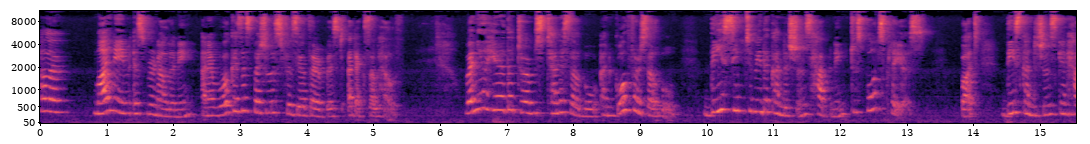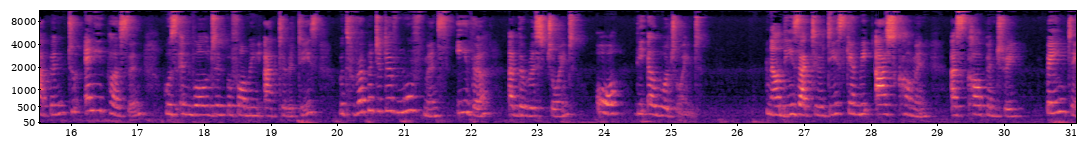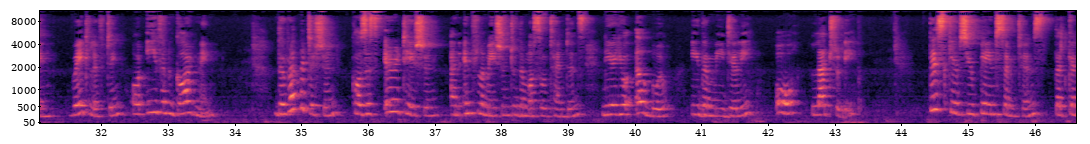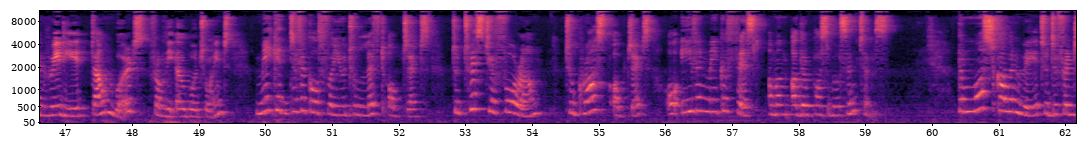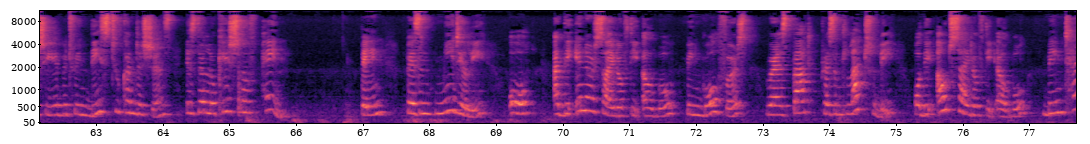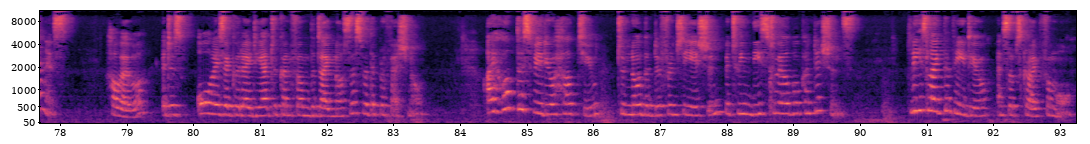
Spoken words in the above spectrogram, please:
Hello, my name is Mrunalini and I work as a specialist physiotherapist at Xcel Health. When you hear the terms tennis elbow and golfer's elbow, these seem to be the conditions happening to sports players. But these conditions can happen to any person who's involved in performing activities with repetitive movements either at the wrist joint or the elbow joint. Now these activities can be as common as carpentry, painting, weightlifting or even gardening. The repetition causes irritation and inflammation to the muscle tendons near your elbow either medially or laterally. This gives you pain symptoms that can radiate downwards from the elbow joint, make it difficult for you to lift objects, to twist your forearm, to grasp objects, or even make a fist among other possible symptoms. The most common way to differentiate between these two conditions is the location of pain. Pain present medially or at the inner side of the elbow being golfers whereas that present laterally or the outside of the elbow being tennis. However, it is always a good idea to confirm the diagnosis with a professional. I hope this video helped you to know the differentiation between these two elbow conditions. Please like the video and subscribe for more.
